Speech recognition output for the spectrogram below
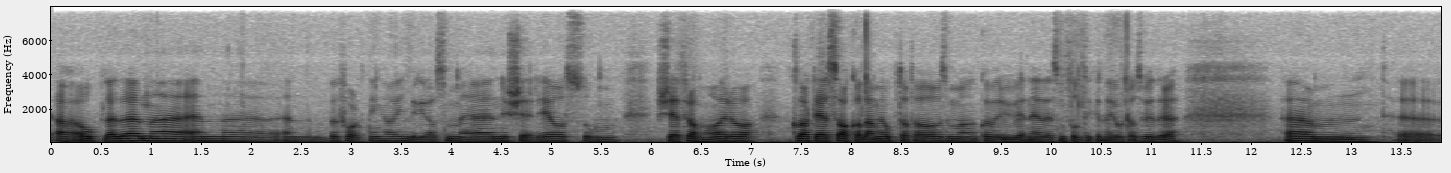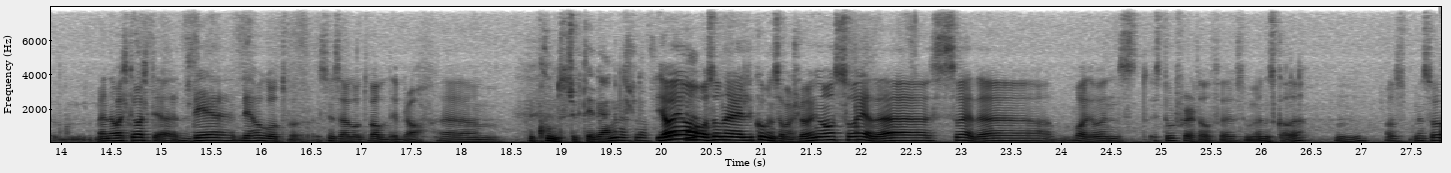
jeg har opplevd en, eh, en, eh, en befolkning av innbyggere som er nysgjerrige, og som ser framover. Og klart det er saker de er opptatt av, som man kan være uenig i det som politikken har gjort osv. Um, uh, men alt i alt, det, det har gått, synes jeg har gått veldig bra. Um, En konstruktiv gjeng, rett og slett? ja, ja, og så når det gjelder kommunesammenslåing så, er det, så er det, var det jo en stort flertall for, som ønska det. Mhm. Og men så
